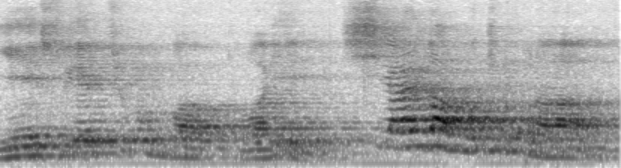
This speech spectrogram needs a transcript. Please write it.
예수의 죽음과 부활이 씨알도 안 먹히는구나.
